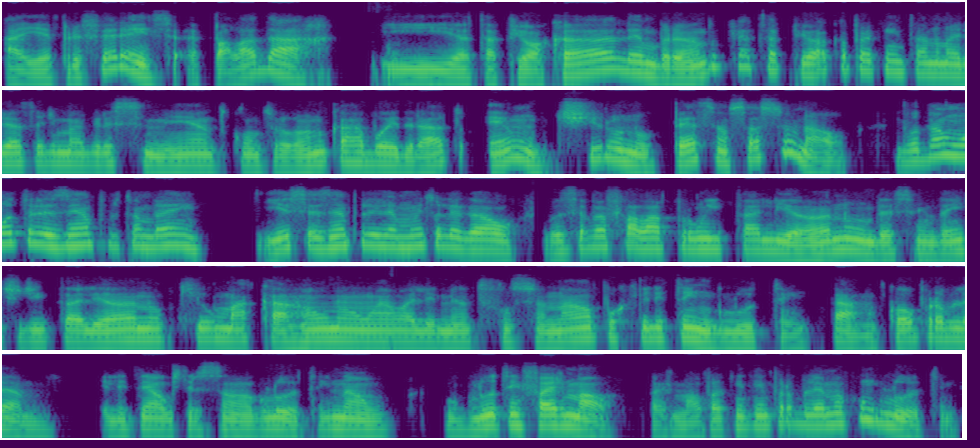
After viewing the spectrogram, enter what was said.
Aí é preferência, é paladar. E a tapioca, lembrando que a tapioca, para quem está numa dieta de emagrecimento, controlando carboidrato, é um tiro no pé sensacional. Vou dar um outro exemplo também. E esse exemplo ele é muito legal. Você vai falar para um italiano, um descendente de italiano, que o macarrão não é um alimento funcional porque ele tem glúten. Tá, mas qual o problema? Ele tem alguma restrição ao glúten? Não. O glúten faz mal. Faz mal para quem tem problema com glúten.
